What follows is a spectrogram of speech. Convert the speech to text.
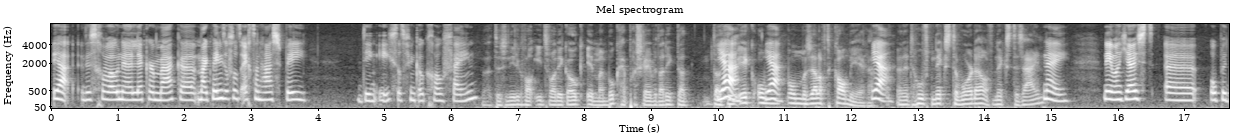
Ja, dus gewoon eh, lekker maken. Maar ik weet niet of dat echt een HSP-ding is. Dat vind ik ook gewoon fijn. Nou, Het is in ieder geval iets wat ik ook in mijn boek heb geschreven. Dat ik dat, dat Ja, doe ik om, ja. om mezelf te kalmeren. Ja, En het hoeft niks te worden of niks te zijn. nee. Nee, want juist eh, op het...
